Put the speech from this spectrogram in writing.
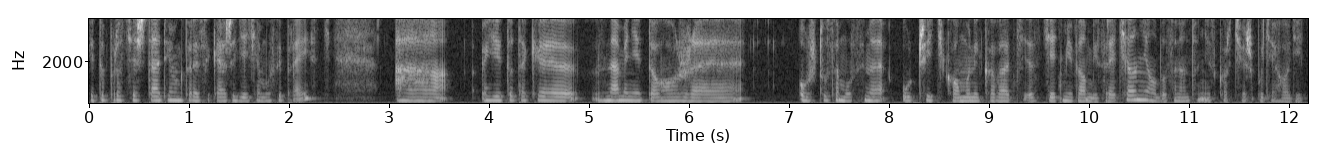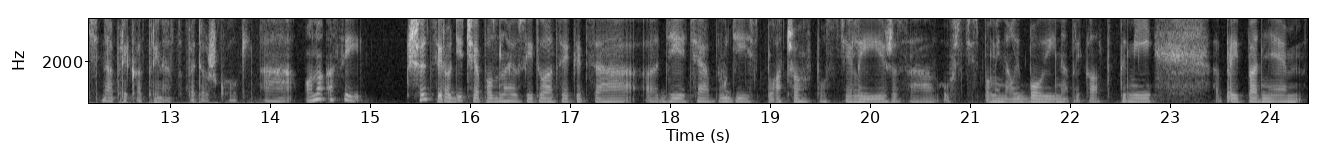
Je to proste štádium, ktoré si každé dieťa musí prejsť. A je to také znamenie toho, že už tu sa musíme učiť komunikovať s deťmi veľmi zreteľne, lebo sa nám to neskôr tiež bude hodiť, napríklad pri nástupe do škôlky. A ono asi Všetci rodičia poznajú situácie, keď sa dieťa budí s plačom v posteli, že sa, už ste spomínali, bojí napríklad tmy, prípadne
